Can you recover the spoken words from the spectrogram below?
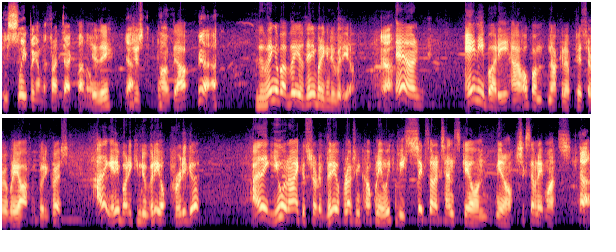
He's sleeping on the front deck, by the way. is he? Yeah. Just punked out. Yeah. The thing about video is anybody can do video. Yeah. And anybody, I hope I'm not going to piss everybody off, including Chris, I think anybody can do video pretty good. I think you and I could start a video production company and we could be six out of 10 scale in, you know, six, seven, eight months. Yeah.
